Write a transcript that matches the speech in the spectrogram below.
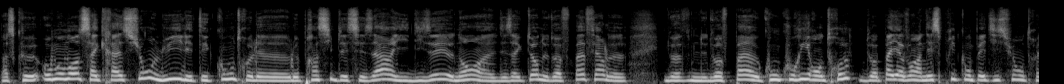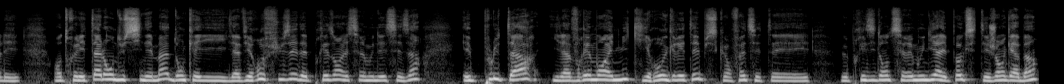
Parce qu'au moment de sa création, lui, il était contre le, principe des Césars. Il disait euh, non, euh, des acteurs ne doivent pas faire le, ne doivent pas euh, concourir entre eux. Il ne doit pas y avoir un esprit de compétition entre les, entre les talents du cinéma. Donc, il, il avait refusé d'être présent à la cérémonie des Césars. Et plus tard, il a vraiment admis qu'il regrettait, puisqu'en fait, c'était le président de cérémonie à l'époque, c'était Jean Gabin.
